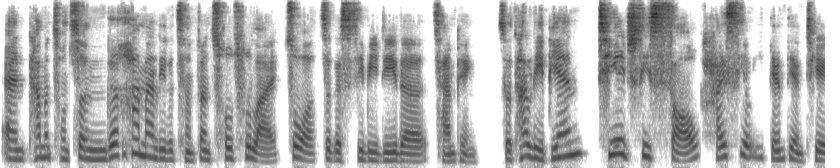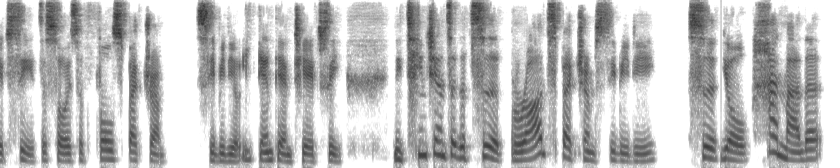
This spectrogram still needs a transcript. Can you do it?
，and 他们从整个汉麻里的成分抽出来做这个 CBD 的产品，所以它里边 THC 少，还是有一点点 THC，这所谓是 full spectrum。CBD 有一点点 THC，你听见这个字 broad spectrum CBD 是有汉麻的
